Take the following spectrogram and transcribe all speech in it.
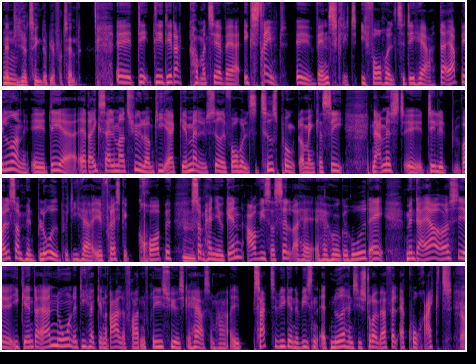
af mm. de her ting, der bliver fortalt? Øh, det, det er det, der kommer til at være ekstremt øh, vanskeligt i forhold til det her. Der er billederne. Øh, det er, er der ikke særlig meget tvivl om. De er gennemanalyseret i forhold til tidspunkt, og man kan se nærmest, øh, det lidt voldsomt med blod på de her øh, friske kroppe, mm. som han jo igen afviser selv at have, have hugget hovedet af. Men der er også øh, igen, der er nogle af de her generaler fra den frie syriske her, som har øh, sagt til Weekendavisen, at noget af hans historie i hvert fald er korrekt. Ja.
